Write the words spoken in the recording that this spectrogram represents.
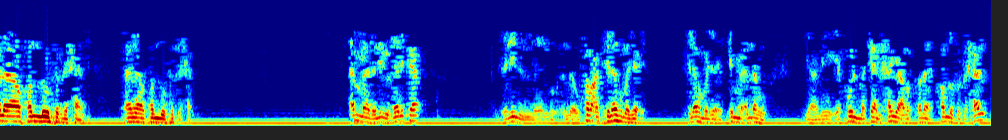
ألا صلوا في الرحال؟ ألا صلوا في الرحال. أما دليل ذلك دليل طبعا كلاهما جائز كلاهما جائز إما أنه يعني يكون مكان حي على الصلاة صلوا في الرحال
